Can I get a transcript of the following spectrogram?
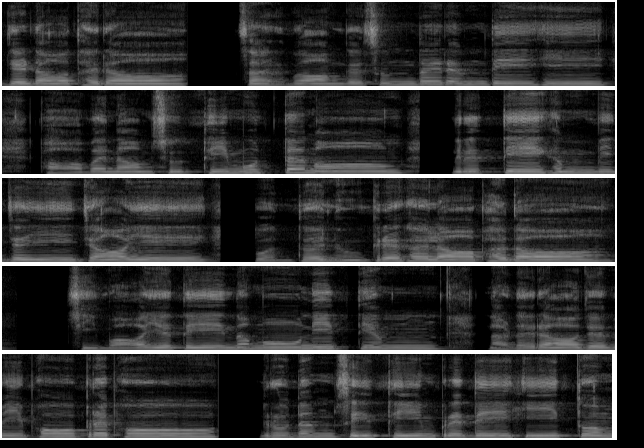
ജഡാധരാ. സർവാംഗസുന്ദരം ദേഹി ഭാവനാം ശുദ്ധിമുത്തമാം നൃത്യേഹം വിജയീ ജായേ त्वद्वनुग्रहलाभदा शिवाय ते नमो नित्यं നടരാജവിഭോ പ്രഭോ ദ്രുതം സിദ്ധിം പ്രദേഹി ത്വം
